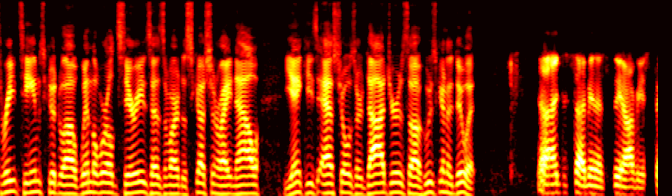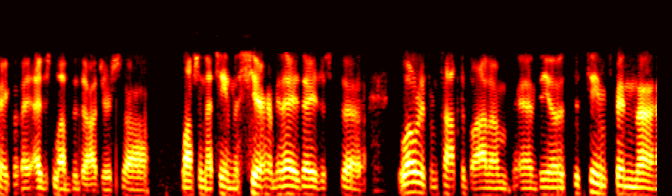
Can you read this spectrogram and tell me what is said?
three teams could win the World Series as of our discussion right now: Yankees, Astros, or Dodgers. who's going to do it? Yeah, I just, I mean, it's the obvious pick, but I, I just love the Dodgers. Uh, watching that team this year, I mean, they they're just uh, loaded from top to bottom, and you know, this team's been, uh,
